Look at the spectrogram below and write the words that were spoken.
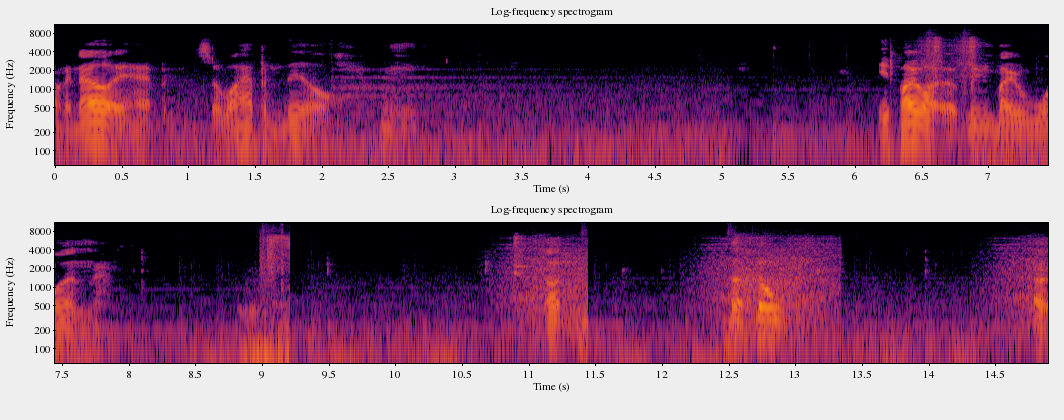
Okay, now it happened. So what happened now? Hmm. If I what I mean by one. Uh, uh no. Uh,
